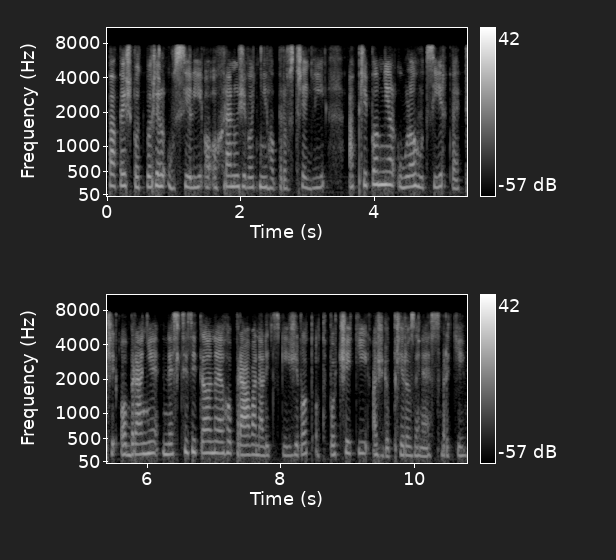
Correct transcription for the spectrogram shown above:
Papež podpořil úsilí o ochranu životního prostředí a připomněl úlohu církve při obraně nescizitelného práva na lidský život od početí až do přirozené smrti.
